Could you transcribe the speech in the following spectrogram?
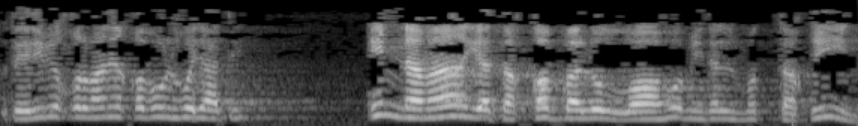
تو تیری بھی قربانی قبول ہو جاتی۔ ان نما یا اللہ من المتقین۔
